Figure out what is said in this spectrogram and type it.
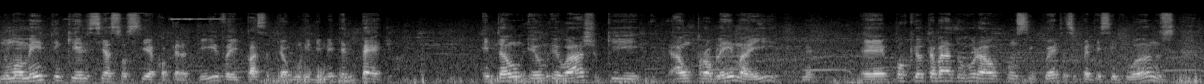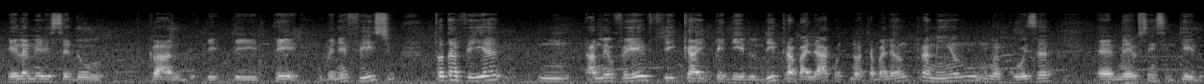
no momento em que ele se associa à cooperativa e passa a ter algum rendimento, ele perde. Então, eu, eu acho que há um problema aí, né, é, porque o trabalhador rural com 50, 55 anos, ele é merecedor, claro, de, de ter o benefício, todavia, a meu ver, fica impedido de trabalhar, continuar trabalhando, para mim é uma coisa é, meio sem sentido.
